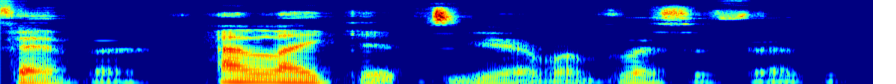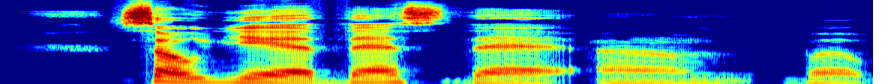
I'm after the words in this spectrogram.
feather. I like it. Yeah, my blessed feather. So yeah, that's that. Um, but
